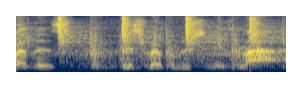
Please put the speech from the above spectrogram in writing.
brothers, this revolution is live.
